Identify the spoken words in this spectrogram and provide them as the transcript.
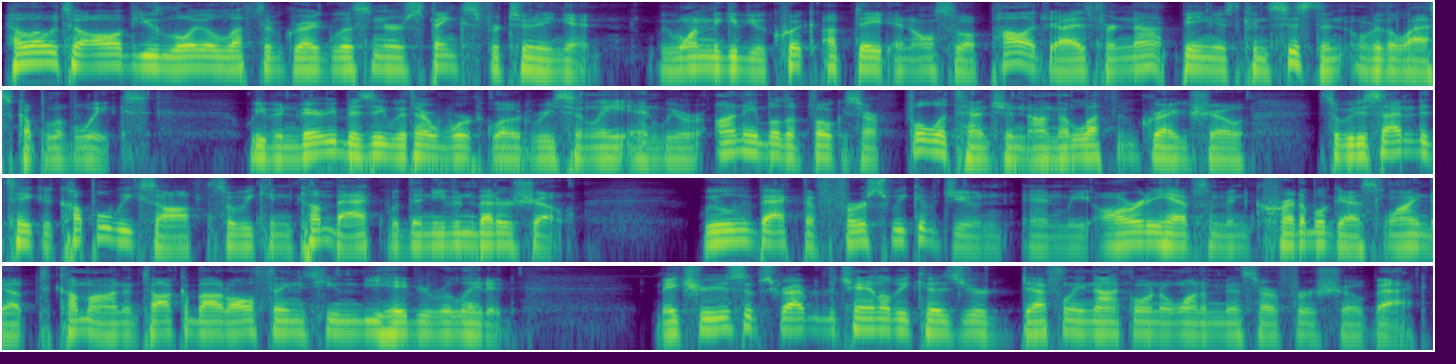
Hello to all of you loyal Left of Greg listeners. Thanks for tuning in. We wanted to give you a quick update and also apologize for not being as consistent over the last couple of weeks. We've been very busy with our workload recently and we were unable to focus our full attention on the Left of Greg show, so we decided to take a couple weeks off so we can come back with an even better show. We will be back the first week of June, and we already have some incredible guests lined up to come on and talk about all things human behavior related. Make sure you subscribe to the channel because you're definitely not going to want to miss our first show back.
